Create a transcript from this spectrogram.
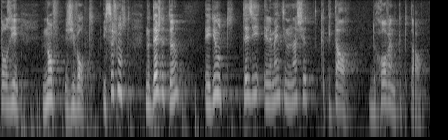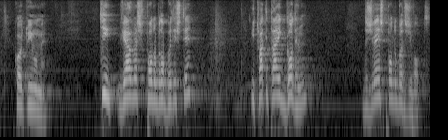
този нов живот. И всъщност надеждата е един от тези елементи на нашия капитал, духовен капитал, който имаме. Ти вярваш в по-добро бъдеще и това ти прави годен да живееш по-добър живот.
